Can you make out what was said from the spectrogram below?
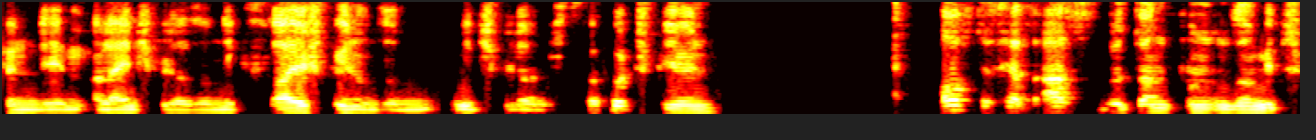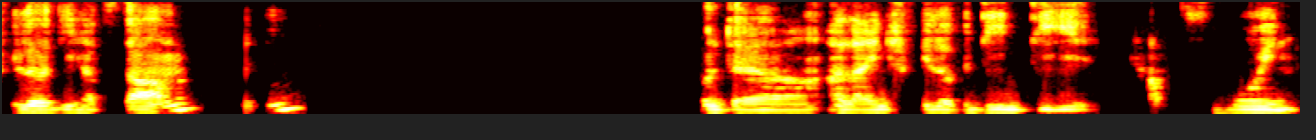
können dem Alleinspieler so nichts freispielen, unserem Mitspieler nichts kaputt spielen. Auf das Herz Ass wird dann von unserem Mitspieler die Herz Dame bedient. Und der Alleinspieler bedient die Herz 9.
